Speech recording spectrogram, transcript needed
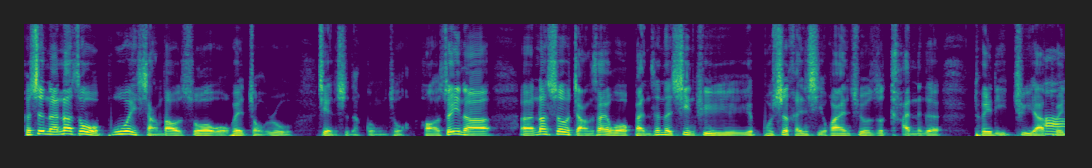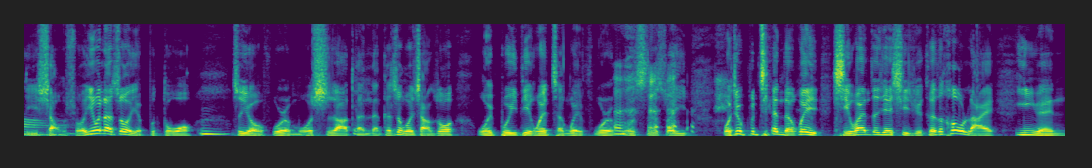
可是呢，那时候我不会想到说我会走入见识的工作，好，所以呢，呃，那时候讲在我本身的兴趣也不是很喜欢，就是看那个推理剧啊、推理小说，因为那时候也不多，嗯，只有福尔摩斯啊等等。可是我想说，我不一定会成为福尔摩斯，所以我就不见得会喜欢这些戏剧。可是后来因缘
